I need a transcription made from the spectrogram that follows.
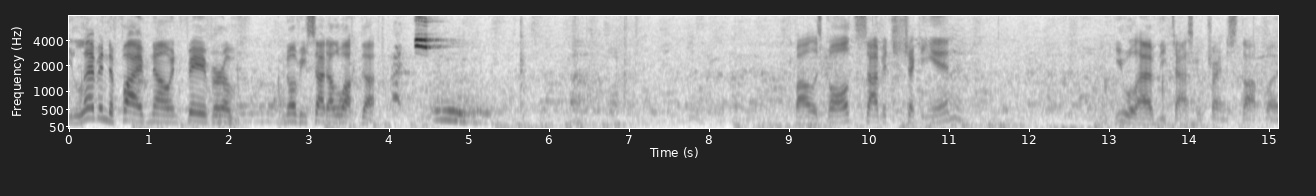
11 to 5 now in favor of Novi Sad Al Wahda. Foul is called. Savage checking in. And he will have the task of trying to stop uh,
